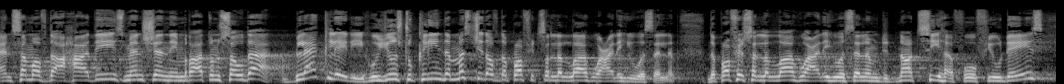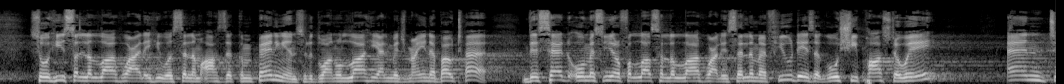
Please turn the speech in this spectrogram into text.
and some of the ahadith mentioned Imratun Sauda, black lady who used to clean the masjid of the Prophet sallallahu alaihi wasallam. The Prophet sallallahu alaihi wasallam did not see her for a few days. So he sallallahu alaihi wasallam asked the companions, Ridwanullahi al-Majma'in about her. They said, O Messenger of Allah sallallahu alaihi wasallam, a few days ago she passed away and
